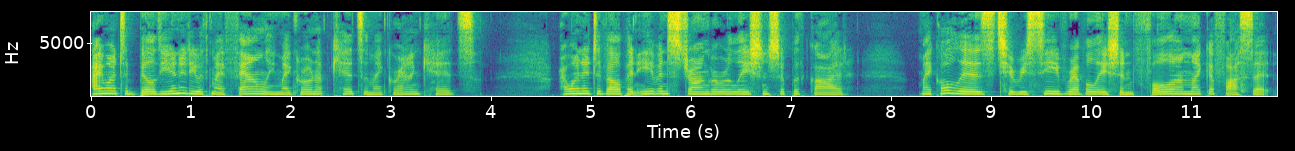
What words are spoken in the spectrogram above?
I want to build unity with my family, my grown up kids, and my grandkids. I want to develop an even stronger relationship with God. My goal is to receive revelation full on like a faucet.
